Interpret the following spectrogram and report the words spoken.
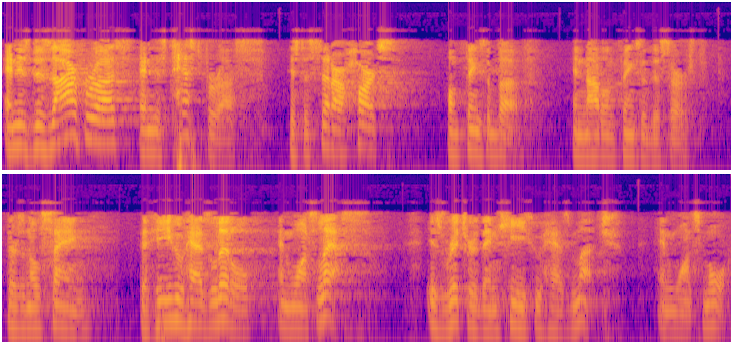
And his desire for us and his test for us is to set our hearts on things above and not on things of this earth. There's an old saying that he who has little and wants less is richer than he who has much and wants more.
